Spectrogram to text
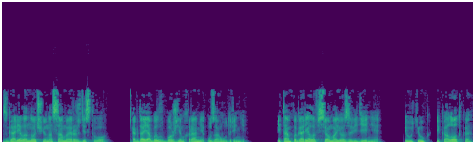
сгорела ночью на самое Рождество, когда я был в Божьем храме у заутренни. И там погорело все мое заведение и утюг, и колодка,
